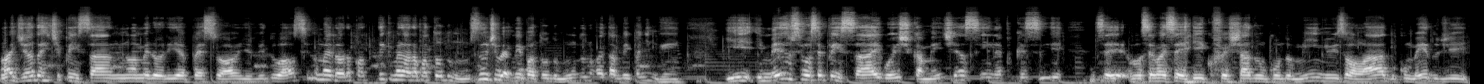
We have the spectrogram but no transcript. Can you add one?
não adianta a gente pensar numa melhoria pessoal, individual, se não melhora, pra, tem que melhorar para todo mundo. Se não tiver bem para todo mundo, não vai estar bem para ninguém. E, e, mesmo se você pensar egoisticamente, é assim, né? Porque se, se você vai ser rico, fechado num condomínio, isolado, com medo de,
